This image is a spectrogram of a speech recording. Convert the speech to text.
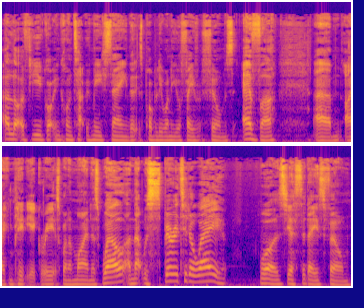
A lot of you got in contact with me saying that it's probably one of your favourite films ever. Um, I completely agree. It's one of mine as well, and that was Spirited Away. Was yesterday's film.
